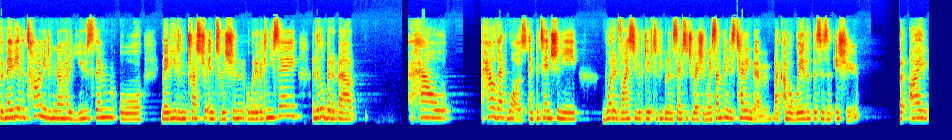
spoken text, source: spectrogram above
but maybe at the time you didn't know how to use them or maybe you didn't trust your intuition or whatever. Can you say a little bit about how how that was and potentially what advice you would give to people in the same situation where something is telling them like i'm aware that this is an issue but i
